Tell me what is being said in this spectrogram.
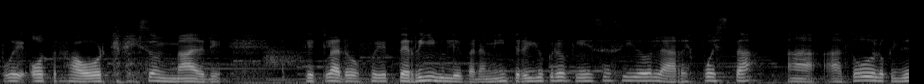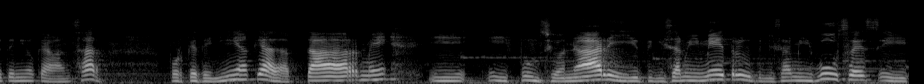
fue otro favor que me hizo mi madre, que claro, fue terrible para mí, pero yo creo que esa ha sido la respuesta a, todo lo que yo he tenido que avanzar, porque tenía que adaptarme y, funcionar y utilizar mi metro y utilizar mis buses y,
